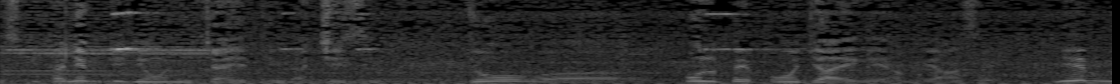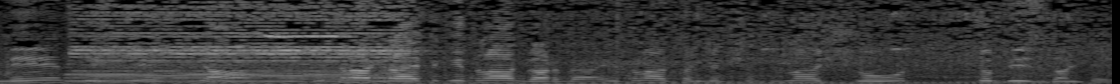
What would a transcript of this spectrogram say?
इसकी कनेक्टिविटी होनी चाहिए थी, अच्छी सी। जो पुल पे पहुँच जाएँगे हम यहाँ से। ये मेन यही है कि यहाँ इतना ट्रैफ़िक इतना गर्दा, इतना कंजक्शन इतना शोर, चौबीस घंटे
